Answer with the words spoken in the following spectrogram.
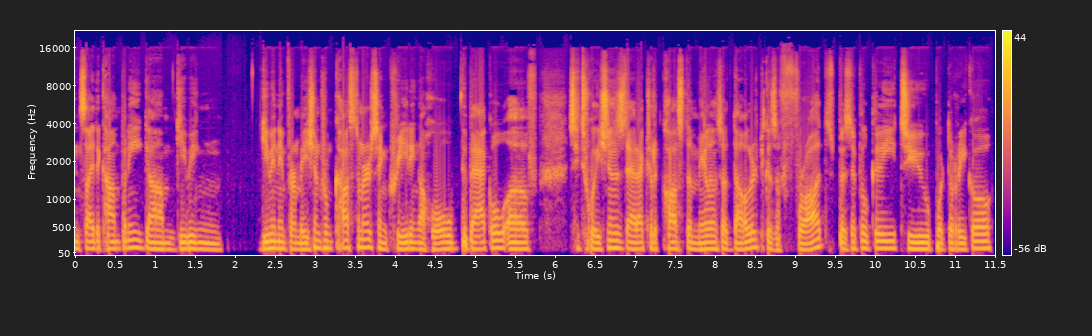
inside the company um, giving giving information from customers and creating a whole debacle of situations that actually cost them millions of dollars because of fraud, specifically to Puerto Rico,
